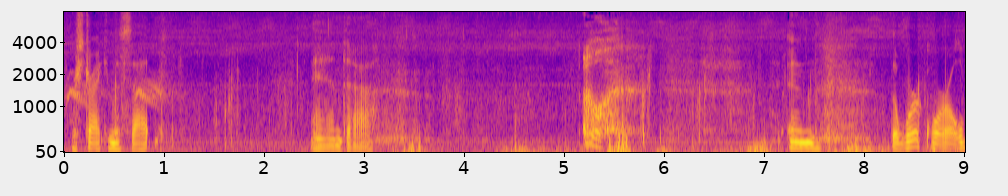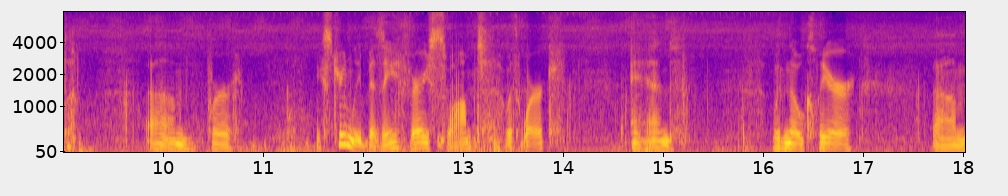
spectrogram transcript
We're striking the set, and uh, oh, in the work world, um, we're extremely busy, very swamped with work, and with no clear um,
